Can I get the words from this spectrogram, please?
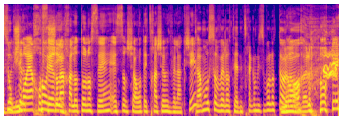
סוג אבל של אם הוא היה חופר קושי. לך על אותו נושא, עשר שעות היית צריכה לשבת ולהקשיב? כמה הוא סובל אותי, אני צריכה גם לסבול אותו, לא? לא, אבל אורלי,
